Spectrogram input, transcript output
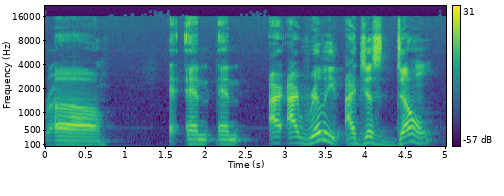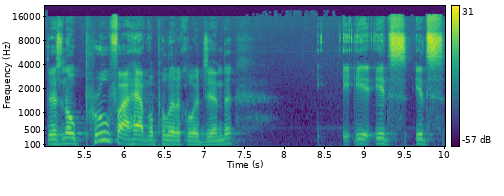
right. uh, and and I, I really I just don't. There's no proof I have a political agenda. It, it's it's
